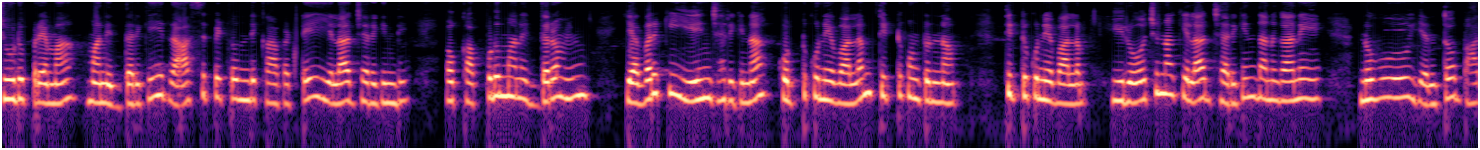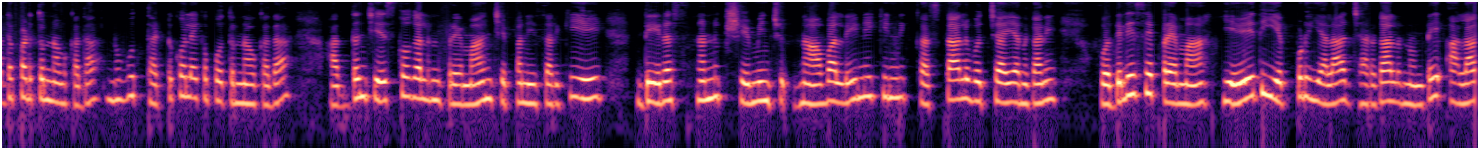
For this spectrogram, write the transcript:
చూడు ప్రేమ మన ఇద్దరికి రాసి పెట్టుంది కాబట్టి ఇలా జరిగింది. ఒకప్పుడు మన ఇద్దరం ఎవరికి ఏం జరిగినా కొట్టుకునే వాళ్ళం తిట్టుకుంటున్నాం. తిట్టుకునే వాళ్ళం. ఈరోజు నాకు ఇలా జరిగిందనగానే నువ్వు ఎంతో బాధపడుతున్నావు కదా నువ్వు తట్టుకోలేకపోతున్నావు కదా అర్థం చేసుకోగలను ప్రేమ అని చెప్పనేసరికి ధీరస్ నన్ను క్షమించు నా వల్లే నీకు ఇన్ని కష్టాలు వచ్చాయి అనగానే వదిలేసే ప్రేమ ఏది ఎప్పుడు ఎలా జరగాలనుంటే అలా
